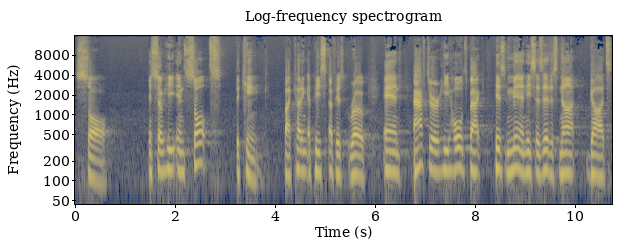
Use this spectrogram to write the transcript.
Saul. And so he insults the king by cutting a piece of his robe. And after he holds back his men, he says, It is not God's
